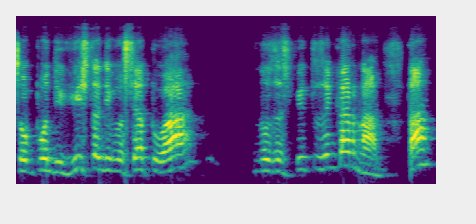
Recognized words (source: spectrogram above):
Sob o ponto de vista de você atuar nos espíritos encarnados, tá?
